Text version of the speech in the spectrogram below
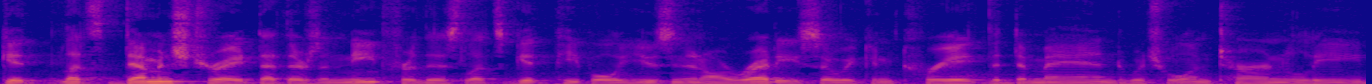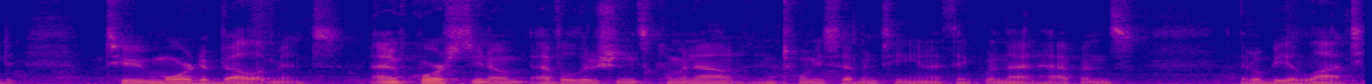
get let's demonstrate that there's a need for this. Let's get people using it already so we can create the demand which will in turn lead to more development. And of course, you know, evolution's coming out in 2017. I think when that happens, it'll be a lot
